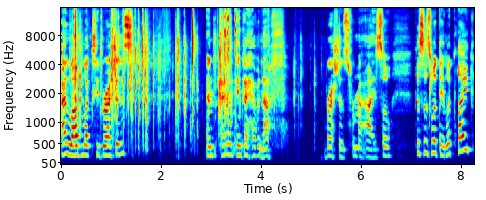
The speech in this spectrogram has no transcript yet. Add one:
I love Luxie brushes. And I don't think I have enough brushes for my eyes. So this is what they look like.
